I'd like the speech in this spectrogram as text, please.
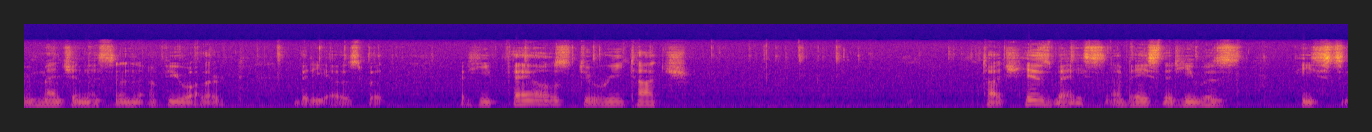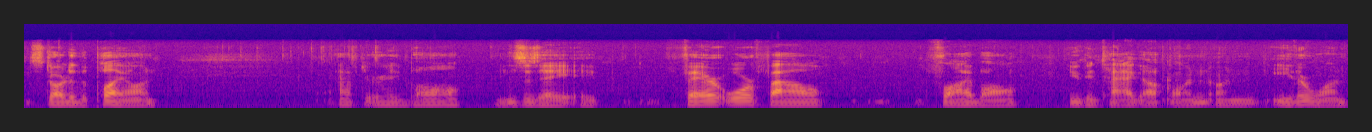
we've mentioned this in a few other videos, but but he fails to retouch touch his base, a base that he was he started the play on after a ball. And this is a, a fair or foul fly ball. You can tag up on on either one.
